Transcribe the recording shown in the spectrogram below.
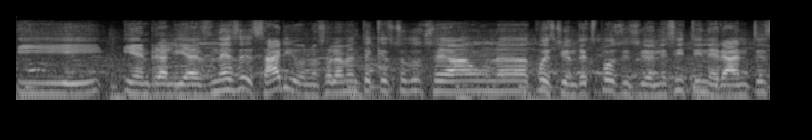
Y, en realidad es necesario, no solamente que esto sea una cuestión de exposiciones itinerantes,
